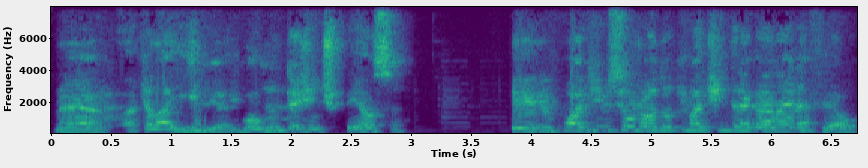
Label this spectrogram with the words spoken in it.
né, aquela ilha, igual muita gente pensa, ele pode ser um jogador que vai te entregar na NFL.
